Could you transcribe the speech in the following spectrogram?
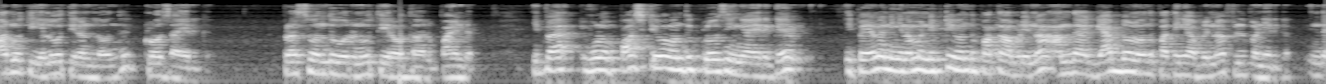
அறுநூற்றி எழுவத்தி ரெண்டில் வந்து க்ளோஸ் ஆகிருக்கு ப்ளஸ் வந்து ஒரு நூற்றி இருபத்தாறு பாயிண்ட் இப்போ இவ்வளோ பாசிட்டிவாக வந்து க்ளோசிங் ஆகிருக்கு இப்போ ஏன்னா நீங்கள் நம்ம நிஃப்டி வந்து பார்த்தோம் அப்படின்னா அந்த கேப் டவுன் வந்து பார்த்தீங்க அப்படின்னா ஃபில் பண்ணியிருக்கு. இந்த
